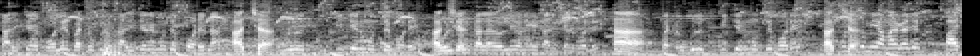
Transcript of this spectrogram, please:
কালচার বলে বাট ওগুলো কালচারের মধ্যে পড়ে না। আচ্ছা। ওগুলো স্পিচের মধ্যে পড়ে। আচ্ছা। গোল্ডেন কালার হলে অনেকে কালচার বলে। হ্যাঁ। বাট ওগুলো স্পিচের মধ্যে পড়ে। আচ্ছা। তুমি আমার কাছে পাঁচ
